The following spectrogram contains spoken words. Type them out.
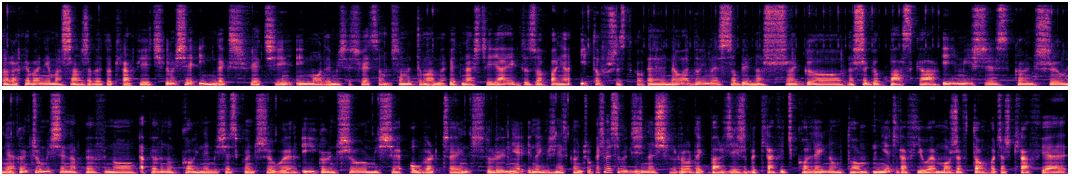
Dobra, chyba nie ma szans, żeby to trafić. Tu mi się indeks świeci i mody mi się świecą. Co my tu mamy? 15 jajek do złapania i to wszystko. E, naładujmy sobie naszego, naszego paska i mi się skończył, nie. Skończył mi się na pewno, na pewno coiny mi się skończyły i kończyło mi się overchange, który nie, jednak mi się nie skończył. Weźmy sobie gdzieś na środek bardziej, żeby trafić kolejną tą. Nie trafiłem, może w tą chociaż trafię.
